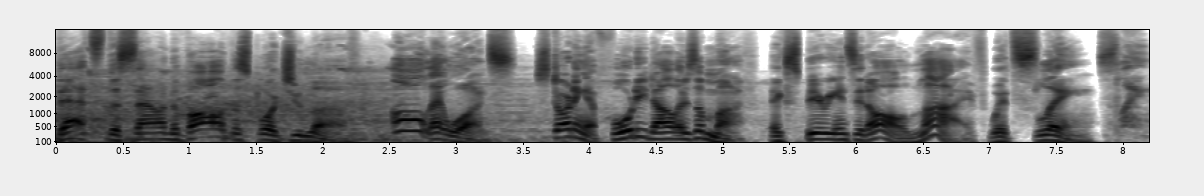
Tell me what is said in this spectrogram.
That's the sound of all the sports you love, all at once. Starting at $40 a month. Experience it all live with Sling. Sling.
